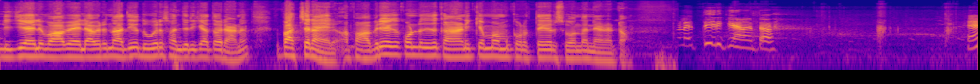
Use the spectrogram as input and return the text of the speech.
ലിജിയായാലും വാവയായാലും അവരൊന്നും അധികം ദൂരം സഞ്ചരിക്കാത്തവരാണ്. ഇപ്പോൾ അച്ഛനായാലും. അപ്പോൾ അവരെയൊക്കെ കൊണ്ട് ഇത് കാണിക്കുമ്പോൾ നമുക്ക് പ്രത്യേക ഒരു സുഖം തന്നെയാണ് കേട്ടോ. നമ്മൾ എത്തിയിരിക്കുകയാണ് കേട്ടോ. ഏ?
